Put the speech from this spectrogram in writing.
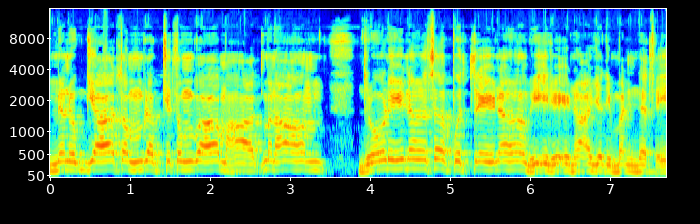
म्यनुज्ञातम रक्षित व महात्मना द्रोणेन सपुत्रेण वीरेण यदि थे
